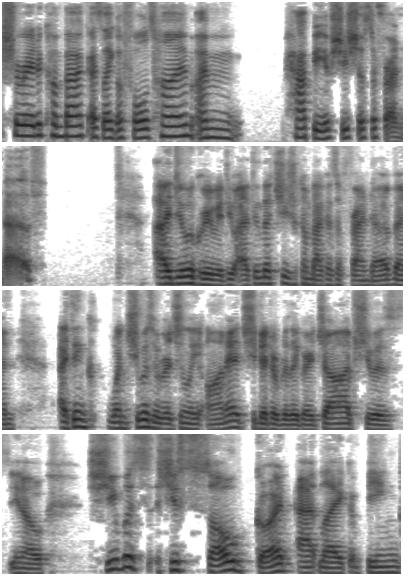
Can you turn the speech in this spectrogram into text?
Sheree to come back as like a full time. I'm happy if she's just a friend of. I do agree with you. I think that she should come back as a friend of, and I think when she was originally on it, she did a really great job. She was, you know, she was she's so good at like being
